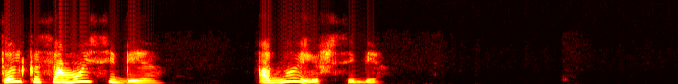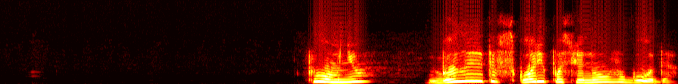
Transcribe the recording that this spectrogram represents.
только самой себе, одной лишь себе. Помню, было это вскоре после Нового года.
